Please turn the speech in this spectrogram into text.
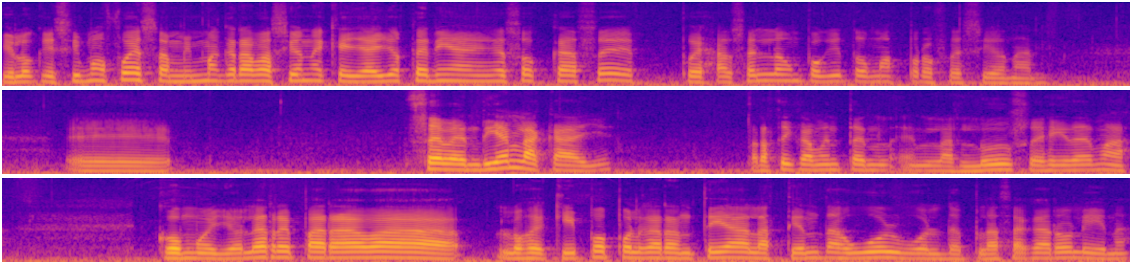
Y lo que hicimos fue esas mismas grabaciones que ya ellos tenían en esos cassettes, pues hacerlas un poquito más profesional. Eh, se vendía en la calle, prácticamente en, las luces y demás. Como yo le reparaba los equipos por garantía a las tiendas Woolworth de Plaza Carolina,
